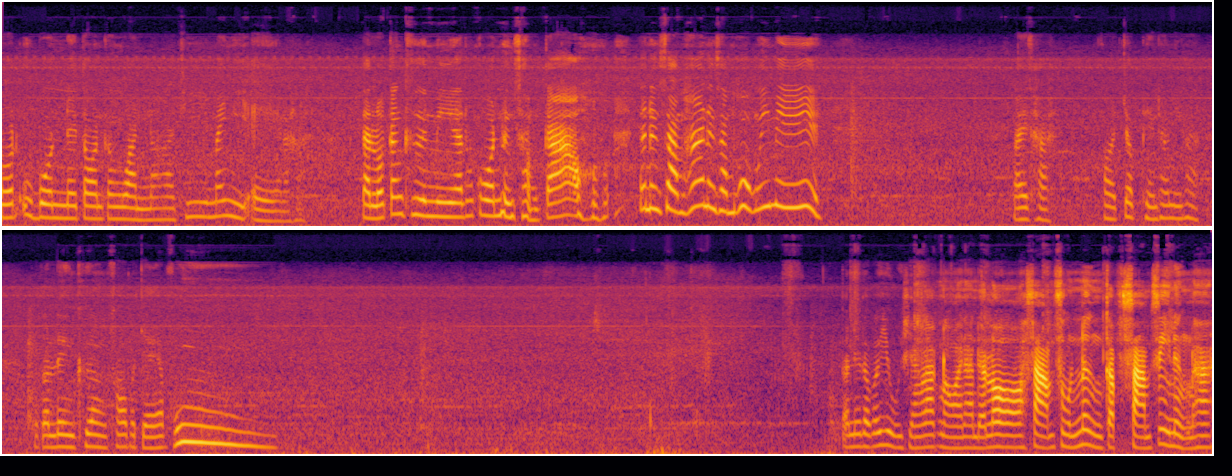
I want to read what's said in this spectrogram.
รถอุบลในตอนกลางวันนะคะ ที่ไม่มีแอร์นะคะ แต่รถกลางคืนมีนะทุกคนหนึ่งสามเก้าแต่หนึ่งสามห้าหนึ่งสามหกไม่มี ไปค่ะ ขอจบเพียงเท่านี้ค่ะ แล้วก็เร่งเครื่องเข้าประแจฟูตอนนี้เราก็อยู่เชียงรากน้อยนะ เดี๋ยวรอสามศูนย์หนึ่งกับสามสี่หนึ่งนะคะ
